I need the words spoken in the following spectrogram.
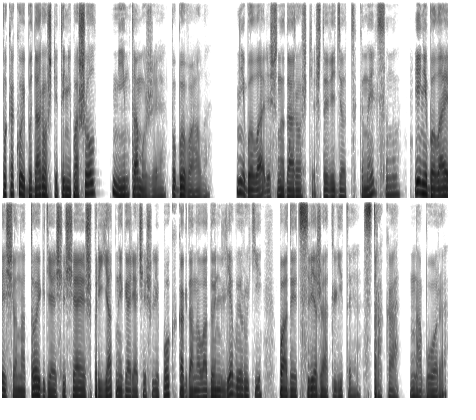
По какой бы дорожке ты ни пошел, Мим там уже побывала. Не была лишь на дорожке, что ведет к Нельсону, и не была еще на той, где ощущаешь приятный горячий шлепок, когда на ладонь левой руки падает свежеотлитая строка набора.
